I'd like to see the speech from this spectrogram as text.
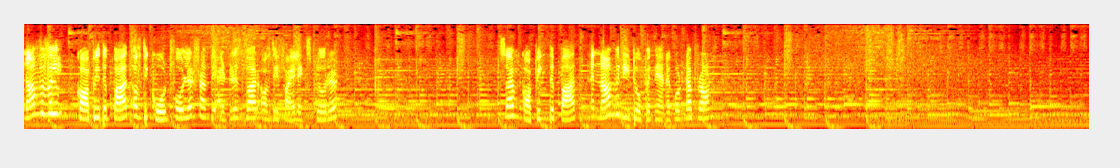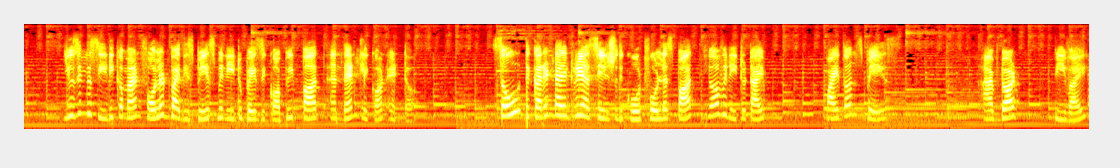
Now we will copy the path of the code folder from the address bar of the file explorer. So I'm copying the path and now we need to open the Anaconda prompt. Using the cd command followed by the space we need to paste the copied path and then click on enter. So the current directory has changed to the code folders path. Here we need to type python space app.py.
